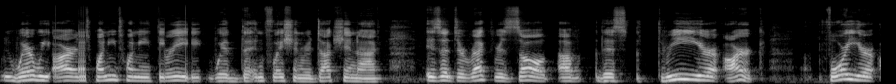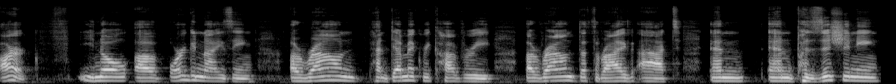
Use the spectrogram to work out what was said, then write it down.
where we are in 2023 with the Inflation Reduction Act is a direct result of this three year arc, four year arc, you know, of organizing around pandemic recovery, around the Thrive Act, and and positioning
